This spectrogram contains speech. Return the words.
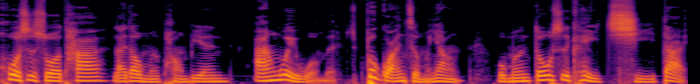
或是说他来到我们旁边安慰我们。不管怎么样，我们都是可以期待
